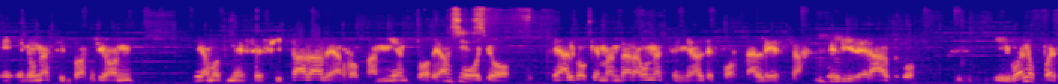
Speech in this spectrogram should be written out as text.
e, en una situación digamos, necesitada de arropamiento, de apoyo, de algo que mandara una señal de fortaleza, de liderazgo. Y bueno, pues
